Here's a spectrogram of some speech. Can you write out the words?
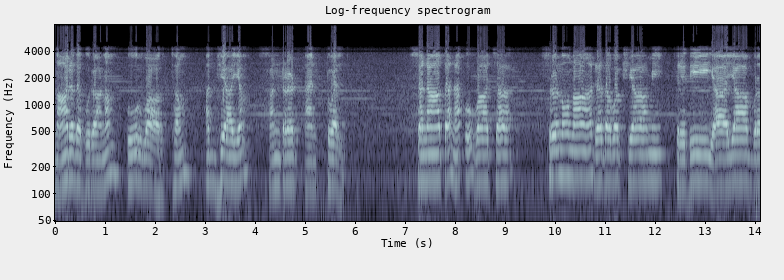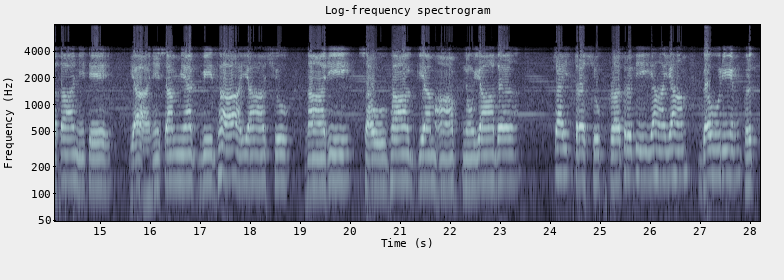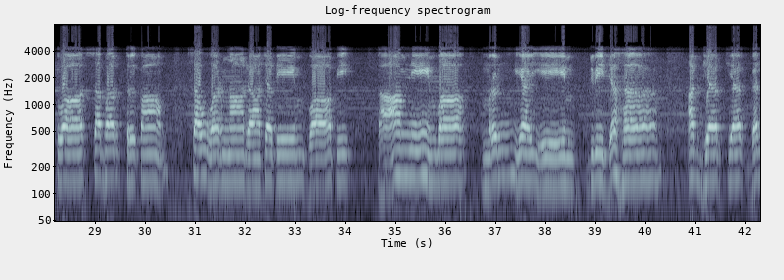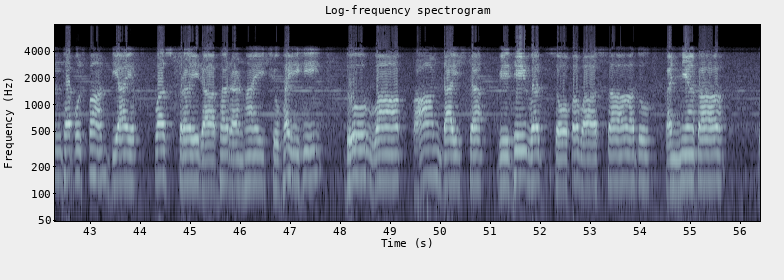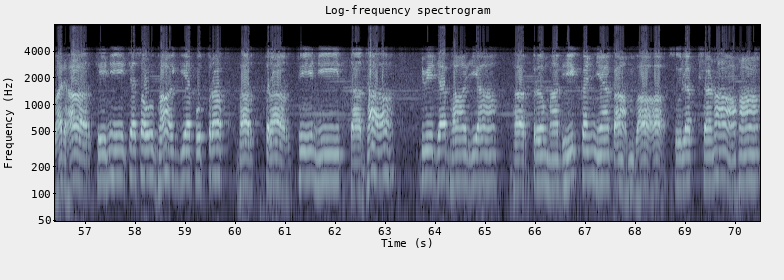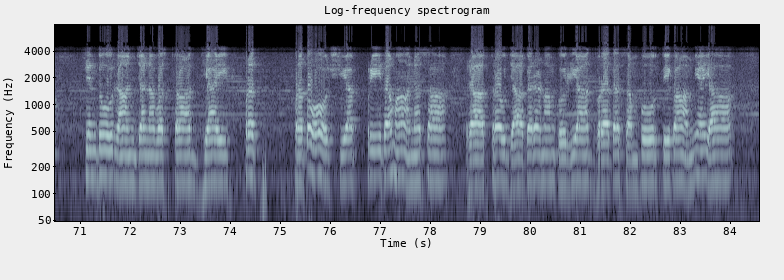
नारदपुराणं पूर्वार्थम् अध्यायम् hundred and twelve सनातन उवाच शृणु नारदवक्ष्यामि तृतीयाया व्रतानि ते यानि सम्यग्विधायाशु नारी सौभाग्यमाप्नुयाद चैत्रशुक्लतृतीयायां गौरीं कृत्वा सभर्तृकां सौवर्णा राजतीं वापि ताम्नीं वा मृण्ययीं द्विजः। अभ्यर्थ्य गन्धपुष्पाद्यैर्वस्त्रैराभरणैः शुभैः दूर्वाकाण्डैश्च विधिवत्सोपवासादु कन्यका। वरार्थिनी च सौभाग्यपुत्र भर्त्रार्थिनी तथा द्विजभार्या भर्तृमधिकन्यकां वा सुलक्षणाः। सिन्दूराञ्जनवस्त्राध्यै प्रतोष्य प्रीतमानसा रात्रौ जागरणं कुर्याद्व्रतसम्पूर्तिकाम्यया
